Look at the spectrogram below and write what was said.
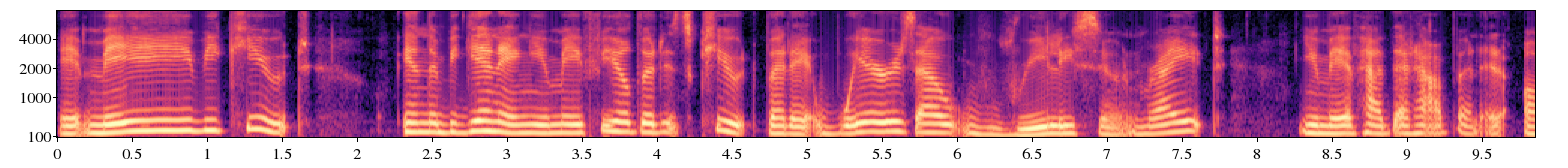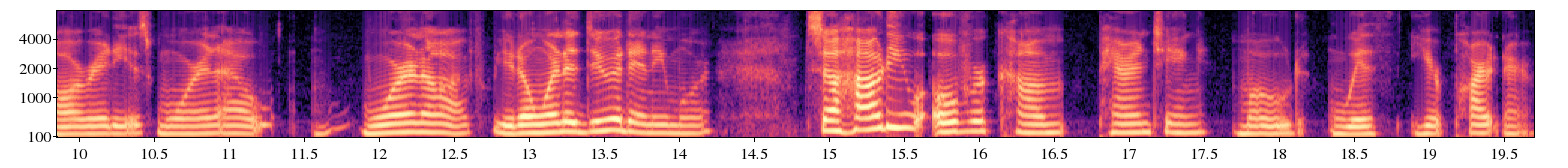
It may be cute. In the beginning, you may feel that it's cute, but it wears out really soon, right? You may have had that happen. It already is worn out worn off. You don't want to do it anymore. So, how do you overcome parenting mode with your partner?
